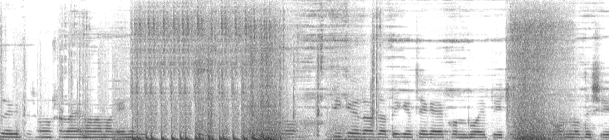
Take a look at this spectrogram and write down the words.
হয়ে গেছে সমস্যা নাই, এখন আমার এনিমি পিকের রাজা পিকে থেকে এখন ভয় পেয়েছে অন্য দেশে।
